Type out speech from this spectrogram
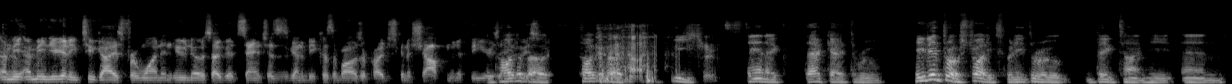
I mean, I mean, you're getting two guys for one, and who knows how good Sanchez is going to be because the Marlins are probably just going to shop him in a few And years. talk anyways. about talk about heat. Sure. Stanek, that guy threw. He didn't throw strikes, but he threw big time heat. And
